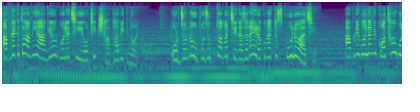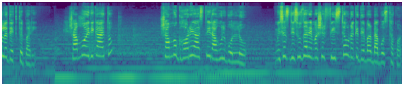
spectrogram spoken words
আপনাকে তো আমি আগেও বলেছি, ও ঠিক স্বাভাবিক নয়। ওর জন্য উপযুক্ত আমার চেনা জানা এরকম একটা স্কুলও আছে। আপনি বললে আমি কথাও বলে দেখতে পারি। সাম্য, এদিকে আয় তো। সাম্য ঘরে আসতেই রাহুল বলল, মিসেস ডিসুজার এ মাসের ফিসটা ওনাকে দেবার ব্যবস্থা কর।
